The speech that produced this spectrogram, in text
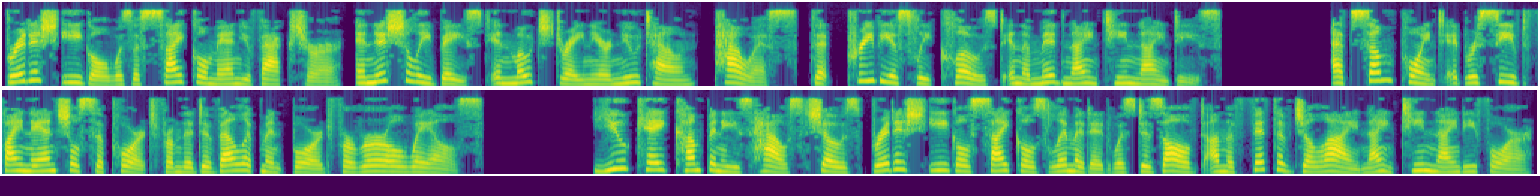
British Eagle was a cycle manufacturer, initially based in Mochdre near Newtown, Powys, that previously closed in the mid-1990s. At some point it received financial support from the Development Board for Rural Wales. UK Companies House shows British Eagle Cycles Limited was dissolved on 5 July 1994.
